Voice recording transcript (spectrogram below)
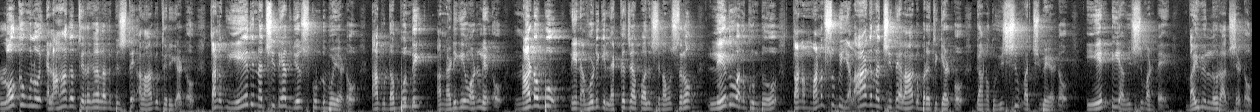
లోకములో ఎలాగ తిరగాలనిపిస్తే అలాగ తిరిగాడు. తనకు ఏది నచ్చితే అది చేసుకుంటూ పోయాడో. నాకు డబ్బు ఉంది అని అడిగేవాడు లేడు. నా డబ్బు నేను ఎవడికి లెక్క చెప్పాల్సిన అవసరం లేదు అనుకుంటూ తన మనసుకు ఎలాగ నచ్చితే ఎలాగ బ్రతికాడో దాని ఒక విషయం మర్చిపోయాడో. ఏంటి ఆ విషయం అంటే బైబిల్లో రాశాడో.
